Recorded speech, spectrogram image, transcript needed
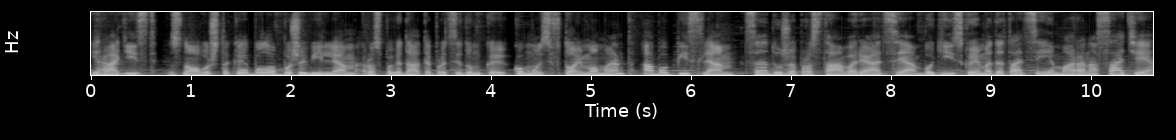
і радість. Знову ж таки було божевіллям розповідати про ці думки комусь в той момент або після. Це дуже проста варіація буддійської медитації Маранасаті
